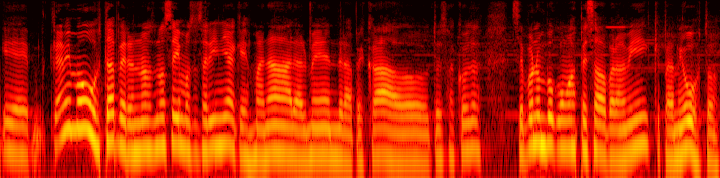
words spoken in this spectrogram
que, que a mí me gusta, pero no, no seguimos esa línea, que es manal, almendra, pescado, todas esas cosas. Se pone un poco más pesado para mí, que para mi gusto,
